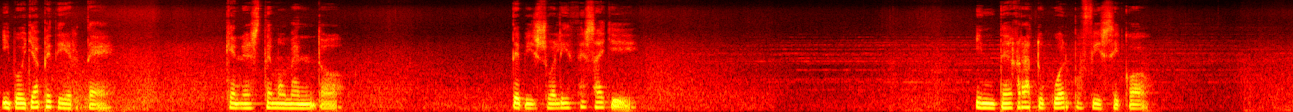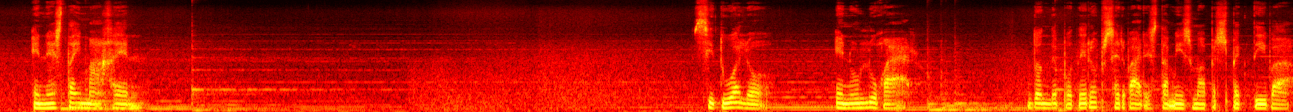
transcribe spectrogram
Y voy a pedirte que en este momento te visualices allí. Integra tu cuerpo físico en esta imagen. Sitúalo en un lugar donde poder observar esta misma perspectiva.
